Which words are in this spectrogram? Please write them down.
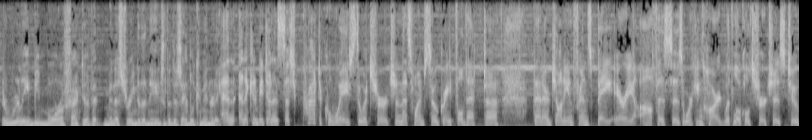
to really be more effective at ministering to the needs of the disabled community. And and it can be done in such practical ways through a church, and that's why I'm so grateful that uh, that our Joni and Friends Bay Area office is working hard with local churches to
